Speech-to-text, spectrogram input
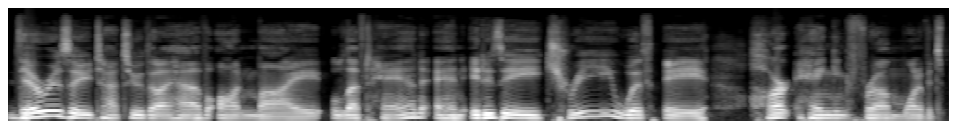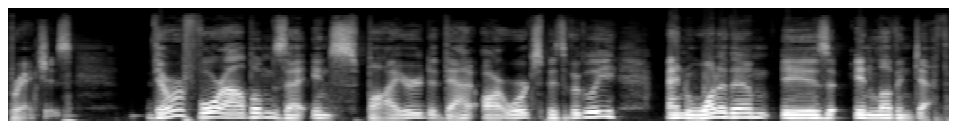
there is a tattoo that I have on my left hand, and it is a tree with a heart hanging from one of its branches. There are four albums that inspired that artwork specifically, and one of them is In Love and Death.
